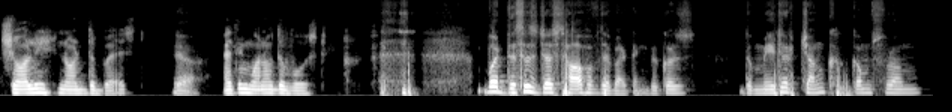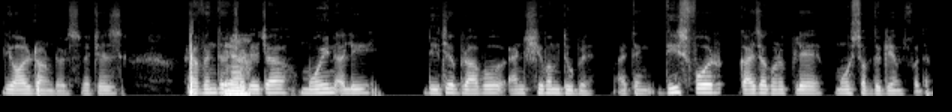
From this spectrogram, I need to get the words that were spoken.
Surely not the best. Yeah. I think one of the worst. but this is just half of their batting because the major chunk comes from the all-rounders, which is Ravindra Yeah, Jadeja, Moeen Ali, DJ Bravo, and Shivam Dube. I think these four guys are going to play most of the games for them.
